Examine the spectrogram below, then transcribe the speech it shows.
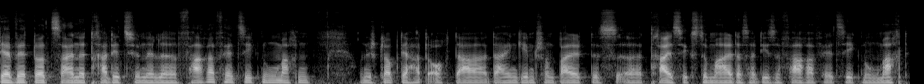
Der wird dort seine traditionelle Fahrerfeldsegnung machen. Und ich glaube, der hat auch da dahingehend schon bald das äh, 30. Mal, dass er diese Fahrerfeldsegnung macht,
